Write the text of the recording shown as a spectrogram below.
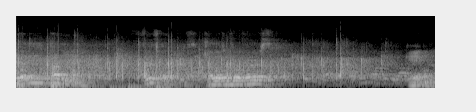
Benny Paddy. Fifth leg is Charlotte go first. Game on.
